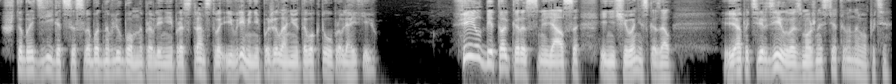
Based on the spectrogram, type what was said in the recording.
чтобы двигаться свободно в любом направлении пространства и времени по желанию того, кто управляет ею. Филби только рассмеялся и ничего не сказал. Я подтвердил возможность этого на опыте,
